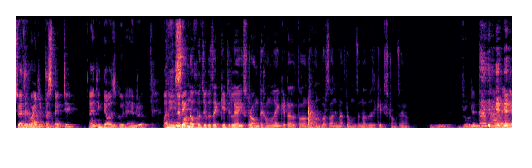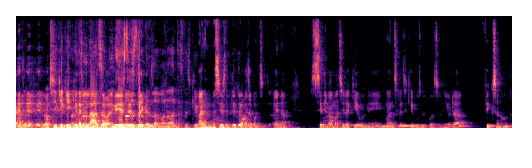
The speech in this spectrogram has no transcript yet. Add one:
So as a writer perspective I think that was good होइन अनि भन्न खोजेको चाहिँ केटीलाई स्ट्रङ देखाउनलाई केटालाई तल देखाउनुपर्छ अनि मात्र हुन्छ नत्र चाहिँ केटी स्ट्रङ छैन। रक्सी के के किन खुलाएको छ भनेको यस्तो यस्तै म सिरियसली त्यो कुरामा चाहिँ भन्छु होइन? सिनेमामा चाहिँ के हो भने मान्छेले चाहिँ के बुझ्नुपर्छ भने एउटा फिक्सन हो नि त।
